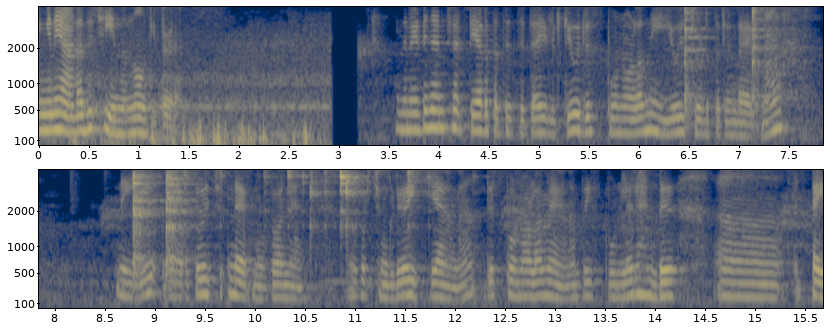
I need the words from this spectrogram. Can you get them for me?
എങ്ങനെയാണ് അത് ചെയ്യുന്നതെന്ന് നോക്കിയിട്ട് വരാം. അതിനായിട്ട് ഞാൻ ചട്ടി അടുപ്പത്ത് വെച്ചിട്ട് അതിലേക്ക് ഒരു സ്പൂണോളം നെയ്യ് ഒഴിച്ചു കൊടുത്തിട്ടുണ്ടായിരുന്നു. നെയ്യ് നേരത്തെ വെച്ചിട്ടുണ്ടായിരുന്നു കേട്ടോ ഞാൻ. കുറച്ചും കൂടി ഒഴിക്കുകയാണ്. ഒരു സ്പൂണോളം വേണം. അപ്പോൾ ഈ സ്പൂണിൽ രണ്ട് ടൈ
